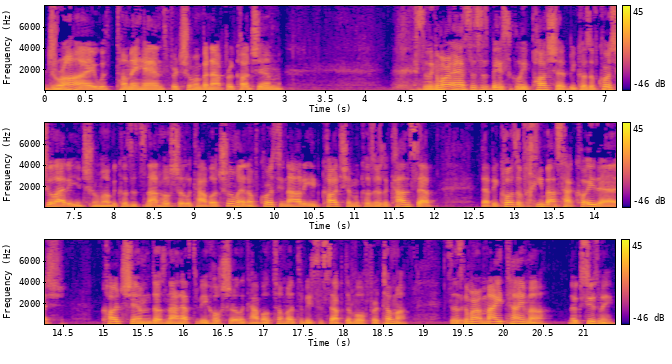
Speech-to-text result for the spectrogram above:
dry with tame hands for truma but not for kachim. So the Gemara asks this is basically pashat because of course you're allowed to eat truma because it's not hochshel l'kabel truma and of course you're not allowed to eat kachim because there's a concept that because of chibas hakodesh, kachim does not have to be hochshel l'kabel tuma to be susceptible for tuma. It says Gemara my taima. No, excuse me.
